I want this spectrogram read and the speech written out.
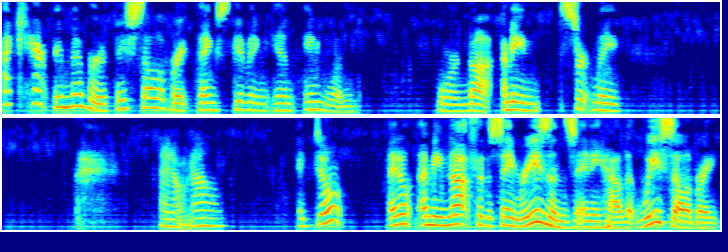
I can't remember if they celebrate Thanksgiving in England or not. I mean, certainly I don't know. I don't I don't I mean not for the same reasons anyhow that we celebrate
